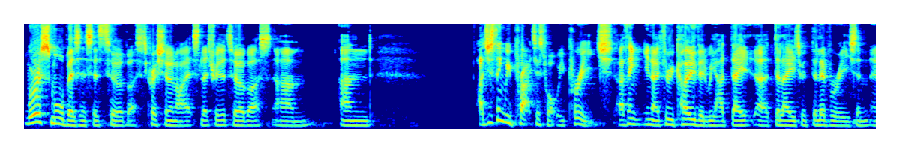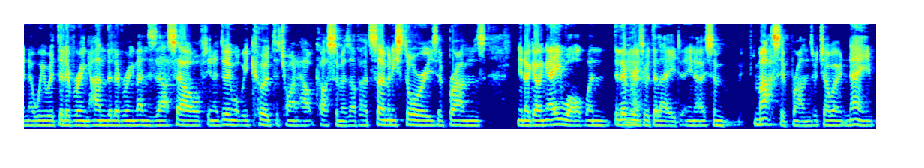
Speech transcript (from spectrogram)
we're a small business. There's two of us. It's Christian and I. It's literally the two of us. Um, and I just think we practice what we preach. I think you know through COVID we had day, uh, delays with deliveries, and you know we were delivering hand delivering lenses ourselves. You know doing what we could to try and help customers. I've heard so many stories of brands, you know, going AWOL when deliveries Yeah. were delayed. You know some massive brands which I won't name,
